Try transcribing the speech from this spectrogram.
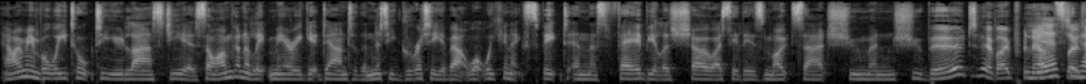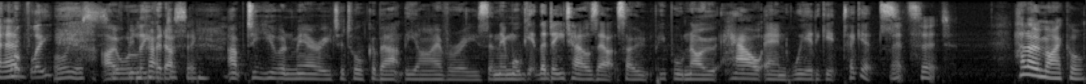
Now, I remember we talked to you last year, so I'm going to let Mary get down to the nitty gritty about what we can expect in this fabulous show. I see there's Mozart, Schumann, Schubert. Have I pronounced Yes, you those have. properly? Oh, yes, I will been leave it up, up to you and Mary to talk about the ivories, and then we'll get the details out so people know how and where to get tickets. That's it. Hello, Michael.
